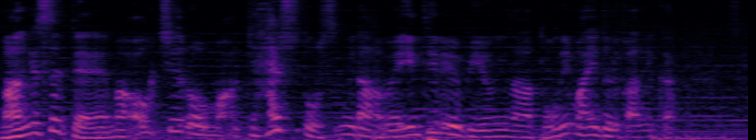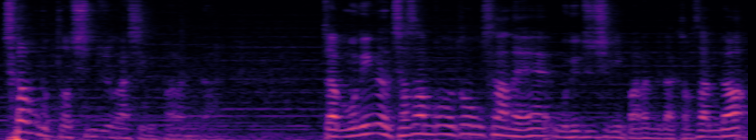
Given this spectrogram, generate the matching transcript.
망했을 때 막 억지로 막 이렇게 할 수도 없습니다. 왜 인테리어 비용이나 돈이 많이 들어가니까 처음부터 신중하시기 바랍니다. 자 문의는 자산부동산에 문의 주시기 바랍니다. 감사합니다.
